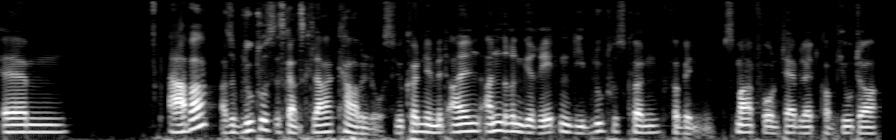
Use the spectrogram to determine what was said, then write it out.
Ähm, aber, also Bluetooth ist ganz klar kabellos. Wir können den mit allen anderen Geräten, die Bluetooth können, verbinden. Smartphone, Tablet, Computer,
